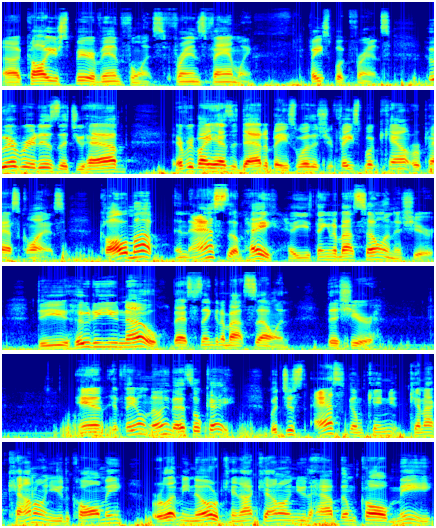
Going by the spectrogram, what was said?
Uh, call your sphere of influence, friends, family, Facebook friends, whoever it is that you have. Everybody has a database, whether it's your Facebook account or past clients call them up and ask them, hey, are you thinking about selling this year? Do you who do you know that's thinking about selling this year? And if they don't know, that's okay. But just ask them, can you can I count on you to call me or let me know, or can I count on you to have them call me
